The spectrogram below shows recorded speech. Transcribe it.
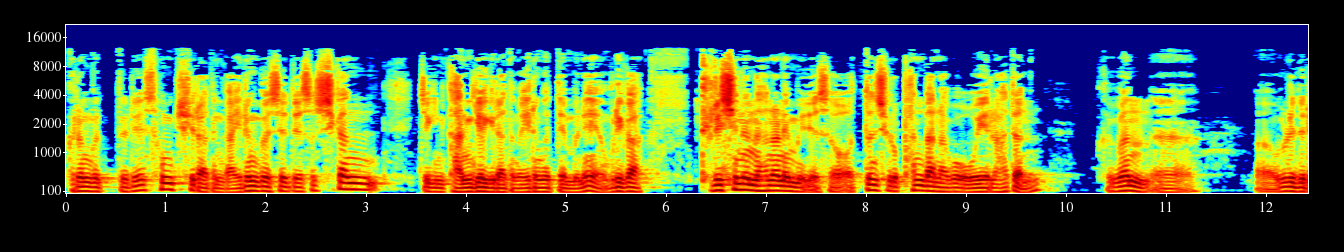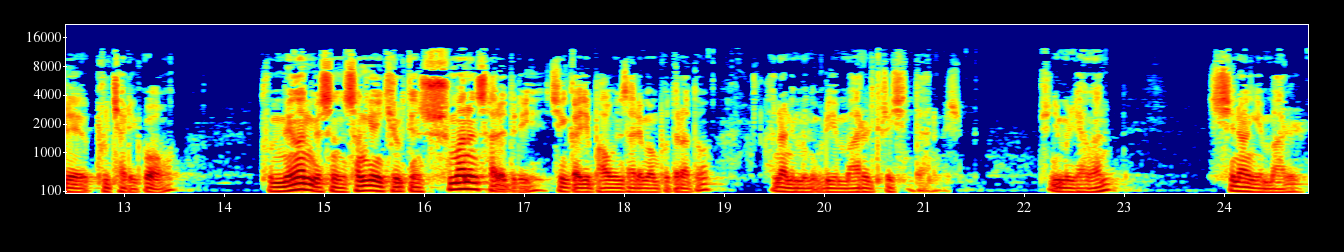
그런 것들의 성취라든가 이런 것에 대해서 시간적인 간격이라든가 이런 것 때문에 우리가 들으시는 하나님에 대해서 어떤 식으로 판단하고 오해를 하든 그건 어, 어, 우리들의 불찰이고 분명한 것은 성경에 기록된 수많은 사례들이 지금까지 봐온 사례만 보더라도 하나님은 우리의 말을 들으신다는 것입니다. 주님을 향한 신앙의 말을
